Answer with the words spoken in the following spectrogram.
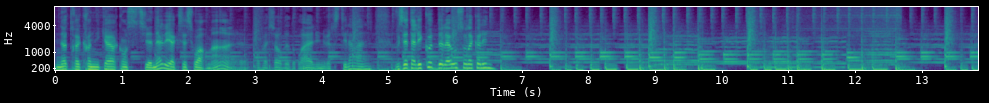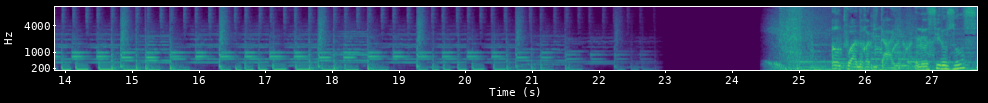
notre chroniqueur constitutionnel et accessoirement euh, professeur de droit à l'Université Laval. Vous êtes à l'écoute de là-haut sur la colline? Antoine Robitaille. Le philosophe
